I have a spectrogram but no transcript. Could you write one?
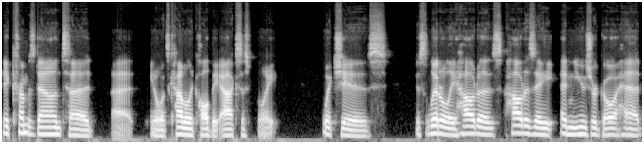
it comes down to uh, you know what's commonly called the access point, which is is literally how does how does a end user go ahead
